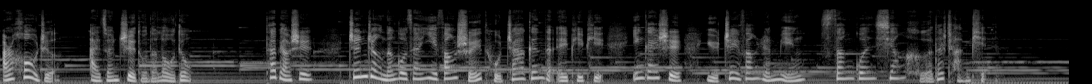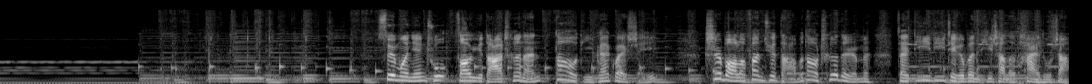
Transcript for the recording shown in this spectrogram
而后者爱钻制度的漏洞。他表示，真正能够在一方水土扎根的 APP，应该是与这方人民三观相合的产品。岁末年初遭遇打车难，到底该怪谁？吃饱了饭却打不到车的人们，在滴滴这个问题上的态度上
